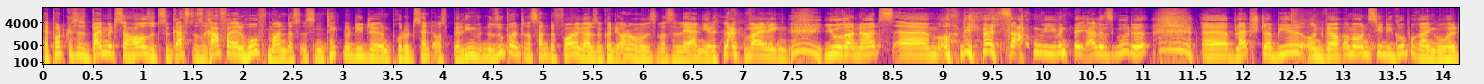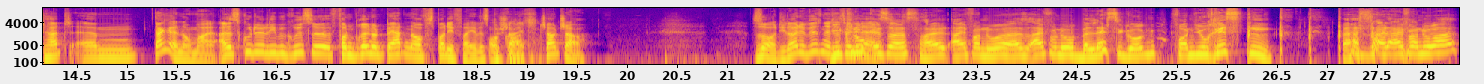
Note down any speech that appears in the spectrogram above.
Der Podcast ist bei mir zu Hause. Zu Gast ist Raphael Hofmann. Das ist ein Techno-DJ und Produzent aus Berlin. Wird eine super interessante Folge. Also könnt ihr auch noch mal ein bisschen was lernen, ihr langweiligen Jura-Nerds. Ähm, und ich würde sagen, ich wünsche euch alles Gute. Äh, bleibt stabil und wer auch immer uns hier in die Gruppe reingeholt hat, ähm, danke nochmal. Alles Gute, liebe Grüße von Brillen und Bärten auf Spotify. Ihr wisst Oh Bescheid. Gott. Ciao, ciao. So, die Leute wissen jetzt, Wie dass wir klug wieder ist das? Halt einfach nur, das ist einfach nur Belästigung von Juristen. Das ist halt einfach nur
